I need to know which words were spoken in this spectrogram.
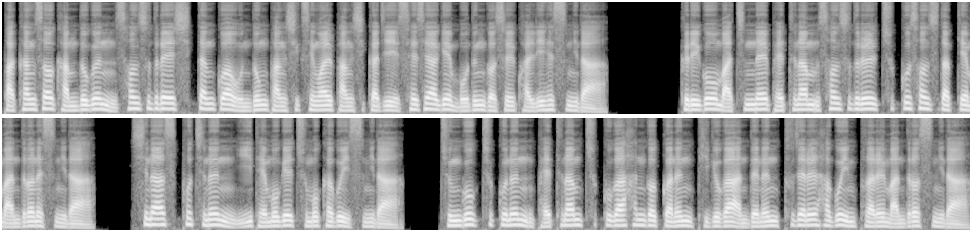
박항서 감독은 선수들의 식단과 운동 방식 생활 방식까지 세세하게 모든 것을 관리했습니다. 그리고 마침내 베트남 선수들을 축구 선수답게 만들어냈습니다. 신화 스포츠는 이 대목에 주목하고 있습니다. 중국 축구는 베트남 축구가 한 것과는 비교가 안 되는 투자를 하고 인프라를 만들었습니다.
